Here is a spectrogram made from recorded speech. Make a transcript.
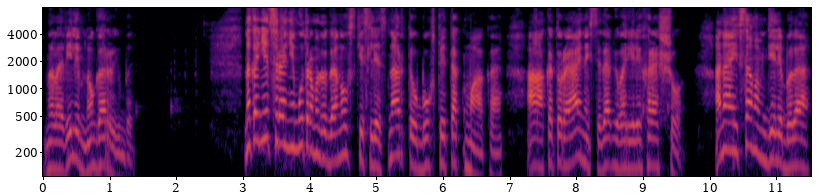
наловили много рыбы. Наконец, ранним утром Родановский слез нарты у бухты Такмака, о которой Айны всегда говорили хорошо. Она и в самом деле была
